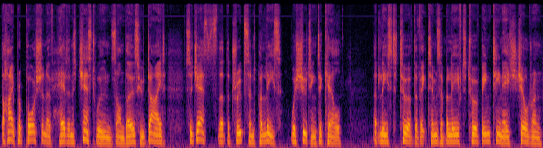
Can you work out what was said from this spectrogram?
The high proportion of head and chest wounds on those who died suggests that the troops and police were shooting to kill. At least two of the victims are believed to have been teenage children.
